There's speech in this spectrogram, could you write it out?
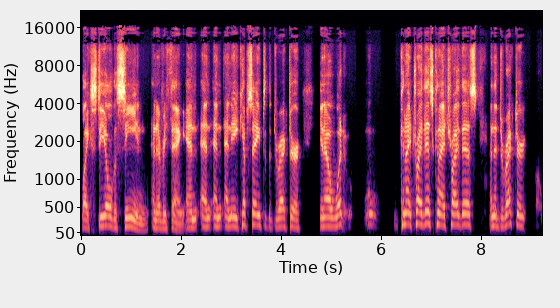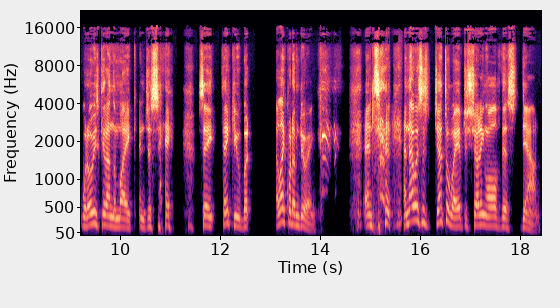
like steal the scene and everything, and and and and he kept saying to the director, you know what, can I try this? Can I try this? And the director would always get on the mic and just say say thank you, but I like what I'm doing. and and that was his gentle way of just shutting all of this down.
